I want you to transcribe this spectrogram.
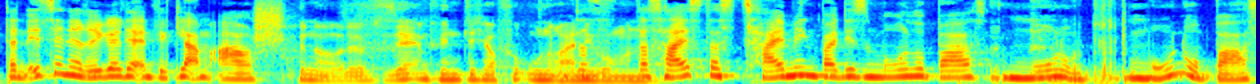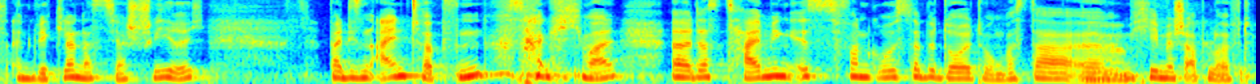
dann ist in der Regel der Entwickler am Arsch. genau, der ist sehr empfindlich auch für Das, Unreinigungen. das heißt, das Timing bei diesen Monobath, Mono, Monobath-Entwicklern, das ist ja schwierig, bei diesen Eintöpfen, sage ich mal, äh, das Timing ist von größter Bedeutung, was da äh, Ja. chemisch abläuft.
